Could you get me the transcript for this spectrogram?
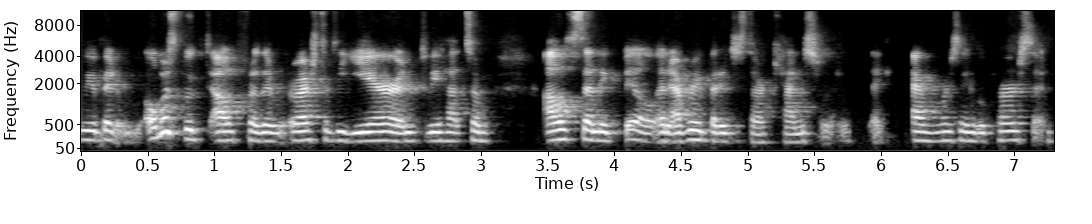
we been almost booked out for the rest of the year and we had some outstanding bill and everybody just started canceling like every single person.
